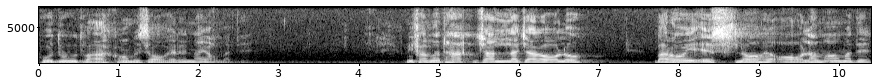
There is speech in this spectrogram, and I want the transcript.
حدود و احکام ظاهره نیامده. میفرماد حق جل جلاله برای اصلاح عالم آمده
